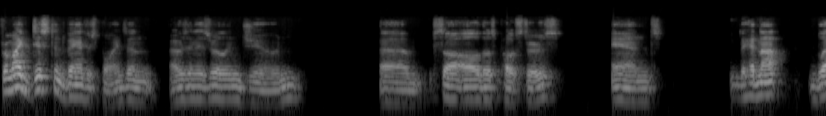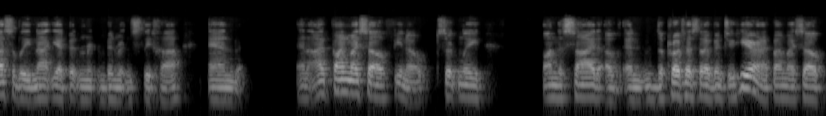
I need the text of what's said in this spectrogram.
from my distant vantage point and i was in israel in june um, saw all those posters and they had not blessedly not yet been been written slicha, and and I find myself, you know, certainly on the side of and the protests that I've been to here, and I find myself,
